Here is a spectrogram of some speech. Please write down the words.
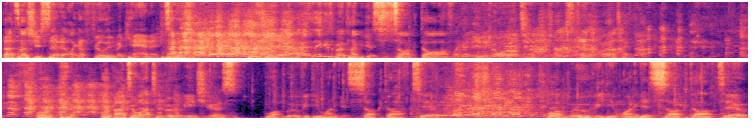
That's how she said it, like a Philly mechanic. Yeah, I think it's about time you get sucked off. Like I need an oil change. I doing an oil change. We're, we're about to watch a movie, and she goes, "What movie do you want to get sucked off to? What movie do you want to get sucked off to?"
